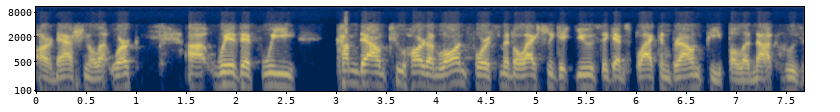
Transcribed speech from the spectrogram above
our national network, uh, with if we come down too hard on law enforcement, it'll actually get used against black and brown people and not who it's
